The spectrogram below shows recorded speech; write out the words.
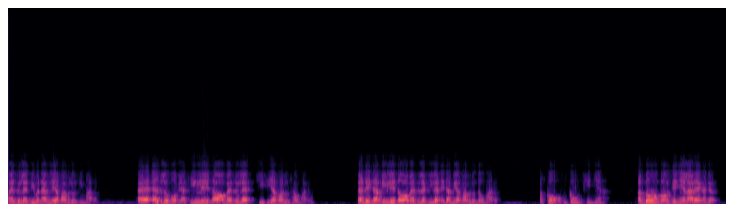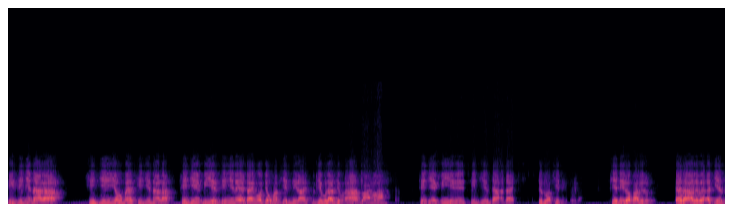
မယ်ဆိုလဲဒီဖဏကလေးကဘာလို့သိမှာတော့။အဲအဲ့ဒါလို့ပေါ့ဗျာ။ဒီကလေးသုံးရမယ်ဆိုလဲဒီတီးကဘာလို့သုံးမှာတော့။လက်နေတာမီလေးသုံးရမယ်ဆိုလဲဒီလက်နေတာမီကဘာလို့သုံးမှာတော့။အကုန်အကုန်စင်ကျင်လာ။ အကုန်အကုန်စင်ကျင်လာတဲ့အခါကျတော့ဒီစင်ကျင်တာကဆင်ကျင်ယုံမဲဆင်ကျင်တာလားဆင်ကျင်ပြီးရင်ဆင်ကျင်တဲ့အတိုင်းကိုကြုံမှာဖြစ်နေတာမဖြစ်ဘူးလားဖြစ်မလားဆင်ကျင်ပြီးရင်ဆင်ကျင်တတ်အတိုင်းကျွတ်တော့ဖြစ်နေတယ်လားဖြစ်နေတော့ဘာဖြစ်လို့လဲအဲ့ဒါလည်းပဲအကျင့်စ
